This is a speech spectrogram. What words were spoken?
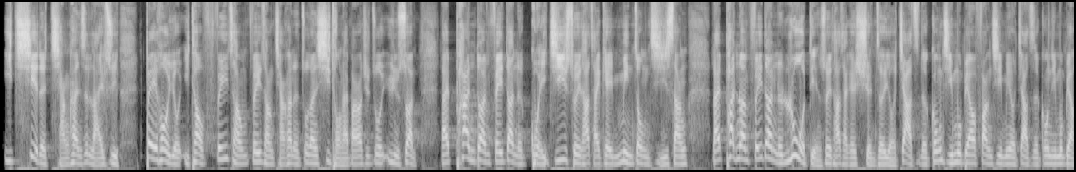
一切的强悍是来自于背后有一套非常非常强悍的作战系统来帮他去做运算，来判断飞弹的轨迹，所以他才可以命中击伤；来判断飞弹的弱点，所以他才可以选择有价值的攻击目标，放弃没有价值的攻击目标。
